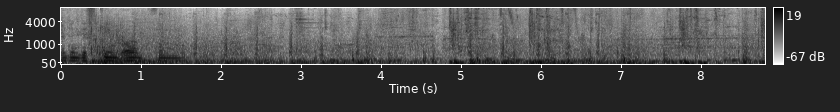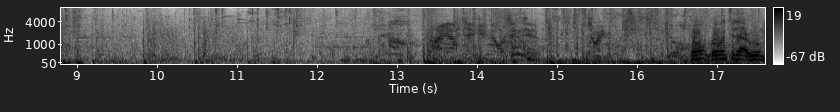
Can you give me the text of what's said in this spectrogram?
I think they skimmed or from Don't go into that room.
